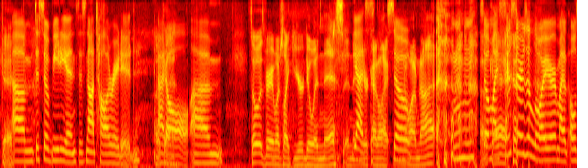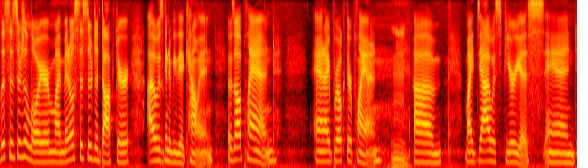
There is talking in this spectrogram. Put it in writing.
okay? Um, disobedience is not tolerated at all. Um, so it was very much like you're doing this, and then Yes. you're kind of like, So- no, I'm not. So my sister's a lawyer. My oldest sister's a lawyer. My middle sister's a doctor. I was going to be the accountant. It was all planned, and I broke their plan. Mm. Um, my dad was furious, and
